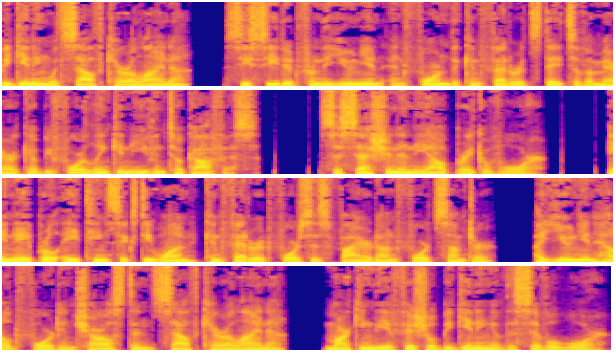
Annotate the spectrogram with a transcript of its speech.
beginning with South Carolina, seceded from the Union and formed the Confederate States of America before Lincoln even took office. Secession and the outbreak of war. In April 1861, Confederate forces fired on Fort Sumter, a Union-held fort in Charleston, South Carolina, marking the official beginning of the Civil War.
